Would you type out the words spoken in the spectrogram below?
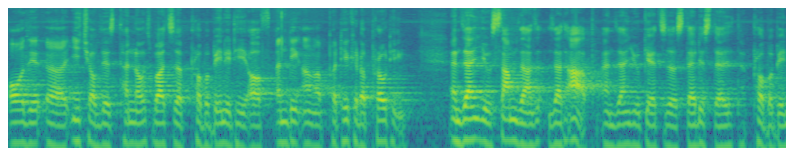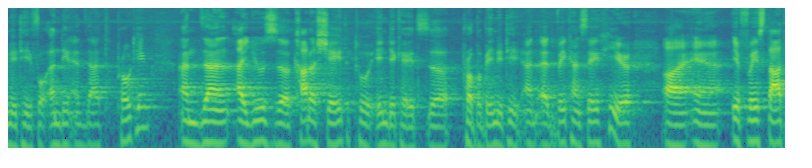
all the, uh, each of these 10 nodes, what's the probability of ending on a particular protein. And then you sum that, that up, and then you get the steady state probability for ending at that protein. And then I use the color shade to indicate the probability. And as we can see here, uh, and if we start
